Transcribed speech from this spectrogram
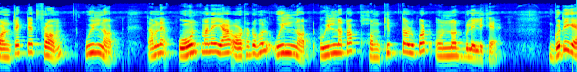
কণ্ট্ৰেক্টেড ফ্ৰম উইল নট তাৰমানে ৱণ্ট মানে ইয়াৰ অৰ্থটো হ'ল উইল নট উইল নটক সংক্ষিপ্ত ৰূপত উন্নত বুলি লিখে। গতিকে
